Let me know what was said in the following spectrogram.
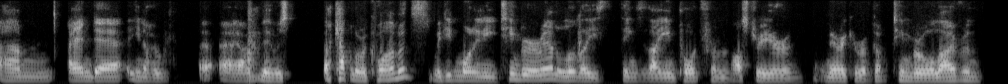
um, and uh, you know, uh, uh, there was a couple of requirements. We didn't want any timber around. A lot of these things that they import from Austria and America have got timber all over them.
